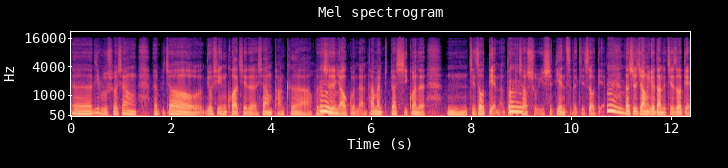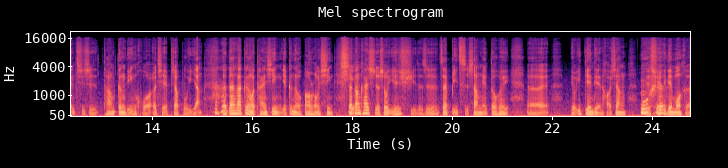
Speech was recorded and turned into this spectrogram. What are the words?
呃，例如说像呃比较流行跨界的，像庞克啊，或者是摇滚啊，嗯、他们比较习惯的，嗯，节奏点呢、啊，都比较属于是电子的节奏点。嗯，但是这样乐团的节奏点，其实它们更灵活，而且比较不一样。嗯、那但是它更有弹性，也更有包容性。那刚开始的时候，也许就是在彼此上面都会呃。有一点点好像也需要一点磨合，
